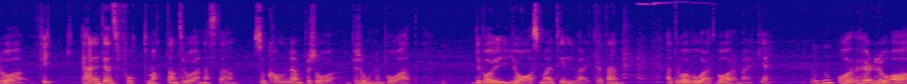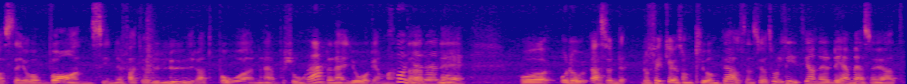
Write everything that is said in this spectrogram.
då fick, jag hade inte ens fått mattan tror jag nästan. Så kom den perso, personen på att det var ju jag som hade tillverkat den. Att det var vårt varumärke. mhm. Och hörde då av sig och var vansinnig för att jag hade lurat på den här personen, Va? den här yogamattan. Skojar du? Nej. Och, och då, alltså, då fick jag en sån klump i halsen så jag tror lite grann är det det med som gör att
